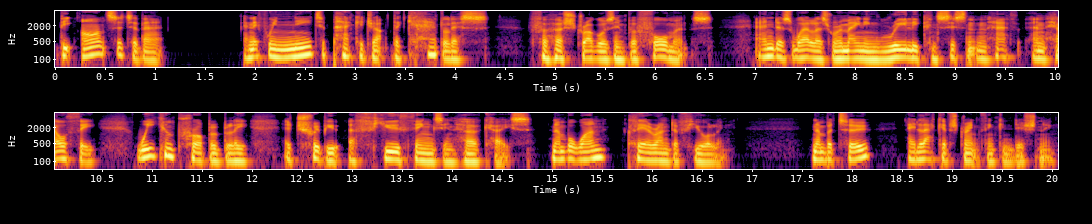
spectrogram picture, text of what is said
the answer to that, and if we need to package up the catalysts for her struggles in performance, and as well as remaining really consistent and, hath- and healthy, we can probably attribute a few things in her case. Number one, clear underfueling. Number two, a lack of strength and conditioning.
